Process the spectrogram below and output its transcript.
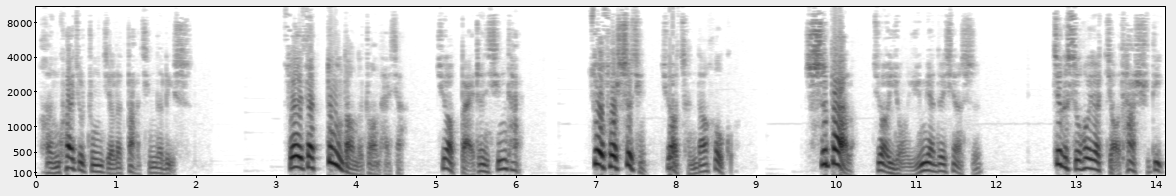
很快就终结了大清的历史。所以在动荡的状态下，就要摆正心态，做错事情就要承担后果。失败了就要勇于面对现实，这个时候要脚踏实地，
